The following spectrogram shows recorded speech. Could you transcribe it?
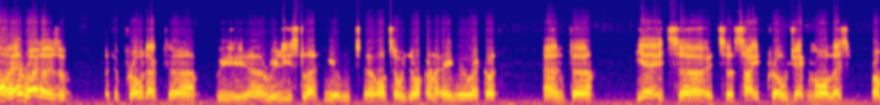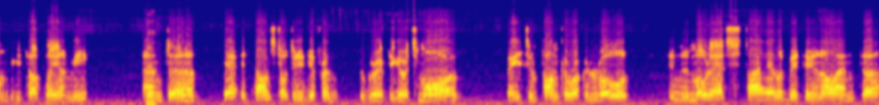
Oh, Hell Rider is a, a product uh, we uh, released last year, which uh, also with Rock on Angel record, and uh, yeah, it's uh, it's a side project more or less from the guitar player and me, Yeah. and uh, yeah, it sounds totally different to Gravedigger. It's more based in punk or rock and roll, in the Motorhead style a bit, you know, and uh,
